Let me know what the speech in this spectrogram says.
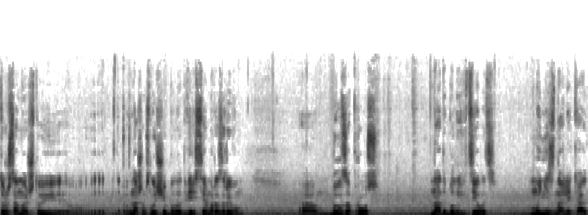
То же самое, что и э, в нашем случае была дверь с терморазрывом. А, был запрос, надо было их делать, мы не знали как.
